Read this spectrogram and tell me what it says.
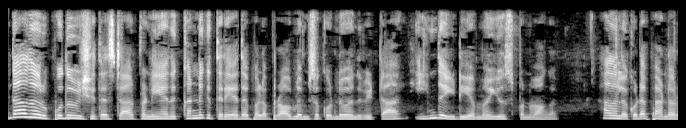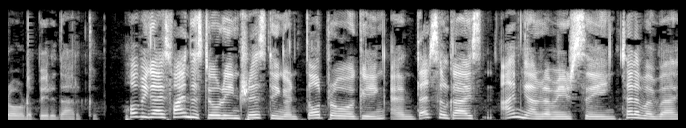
ஏதாவது ஒரு புது விஷயத்தை ஸ்டார்ட் பண்ணி அது கண்ணுக்கு தெரியாத பல ப்ராப்ளம்ஸை கொண்டு வந்து விட்டால் இந்த இடியமை யூஸ் பண்ணுவாங்க. அதில் கூட பேண்டராவோட பேர் தான் இருக்குது Hope you guys find the story interesting and thought and that's that's guys guys. I'm Jan Ramesh saying, tada bye.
